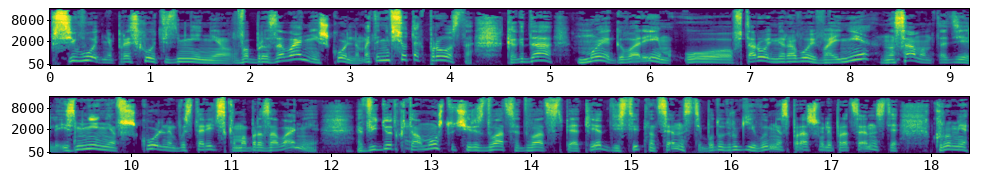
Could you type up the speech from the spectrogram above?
сегодня происходят изменения в образовании школьном, это не все так просто. Когда мы говорим о Второй мировой войне, на самом-то деле изменения в школьном, в историческом образовании ведет к тому, что через 20-25 лет действительно ценности будут другие. Вы меня спрашивали про ценности, кроме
